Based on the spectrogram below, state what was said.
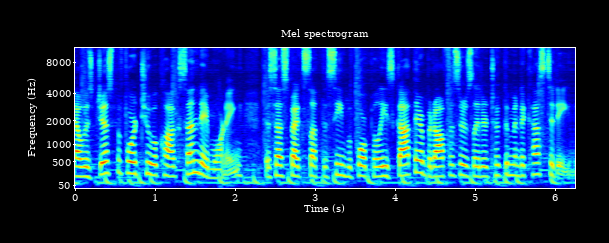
That was just before 2 o'clock Sunday morning. The suspects left the scene before police got there, but officers later took them into custody.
